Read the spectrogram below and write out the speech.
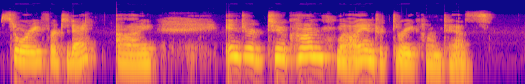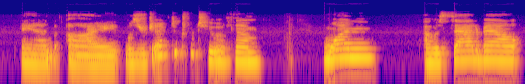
story for today. I entered two con well, I entered three contests and I was rejected for two of them. One I was sad about,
